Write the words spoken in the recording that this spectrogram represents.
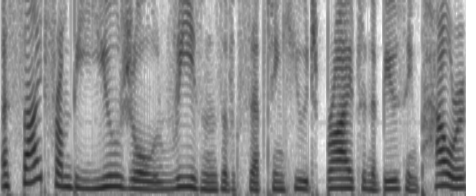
Aside from the usual reasons of accepting huge bribes and abusing power,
